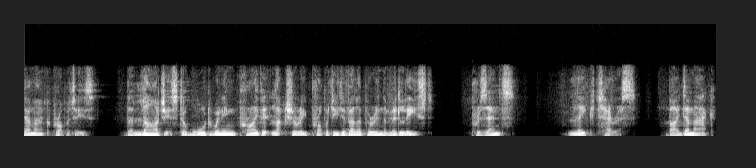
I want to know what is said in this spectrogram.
Damac Properties, the largest award-winning private luxury property developer in the Middle East, presents Lake Terrace by Damac.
